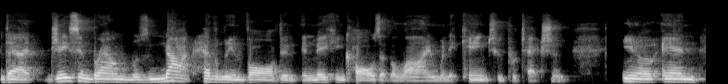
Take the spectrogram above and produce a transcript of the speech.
that Jason Brown was not heavily involved in, in making calls at the line when it came to protection. You know, and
